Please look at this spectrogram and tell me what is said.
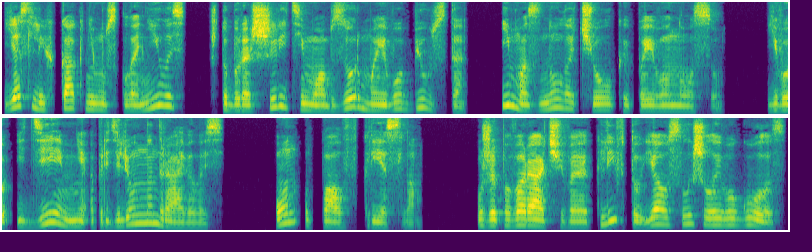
Я слегка к нему склонилась, чтобы расширить ему обзор моего бюста и мазнула челкой по его носу. Его идея мне определенно нравилась. Он упал в кресло. Уже поворачивая к лифту, я услышала его голос.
